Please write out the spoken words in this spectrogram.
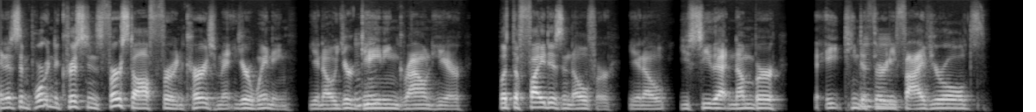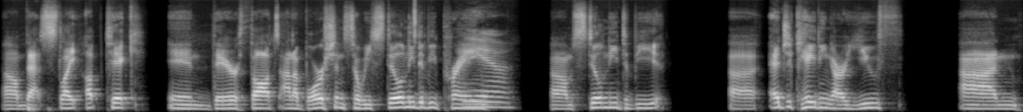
And it's important to Christians, first off, for encouragement. You're winning, you know, you're Mhm. gaining ground here, but the fight isn't over. You know, you see that number, the 18 to Mhm. 35 year olds, um, that slight uptick in their thoughts on abortion. So we still need to be praying, Yeah. um, still need to be uh, educating our youth on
